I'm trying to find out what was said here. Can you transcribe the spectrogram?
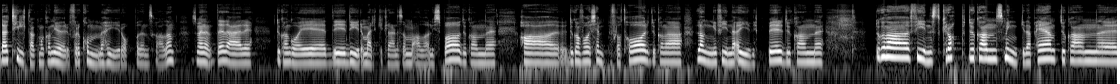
det er jo tiltak man kan gjøre for å komme høyere opp på den skalaen. Som jeg nevnte, det er Du kan gå i de dyre merkeklærne som alle har lyst på. Du kan eh, ha Du kan få kjempeflott hår. Du kan ha lange, fine øyevipper. Du kan eh, du kan ha finest kropp, du kan sminke deg pent, du kan uh,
